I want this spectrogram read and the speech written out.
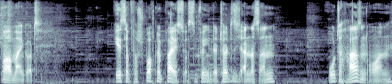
Oh mein Gott. Hier ist der versprochene Preis. Du hast ihn verliehen. Der hört sich anders an. Rote Hasenohren.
